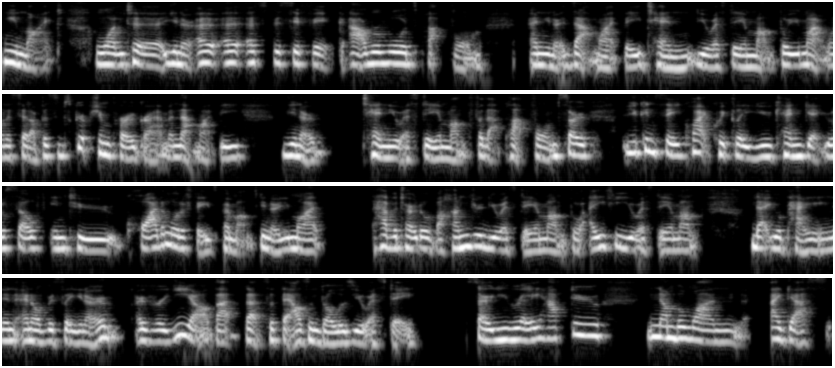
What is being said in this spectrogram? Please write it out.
you might want to, you know, a, a specific uh, rewards platform, and you know that might be 10 USD a month, or you might want to set up a subscription program, and that might be, you know, 10 USD a month for that platform. So you can see quite quickly you can get yourself into quite a lot of fees per month. You know, you might have a total of 100 USD a month or 80 USD a month that you're paying and, and obviously you know over a year that that's a thousand dollars USD so you really have to number one I guess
